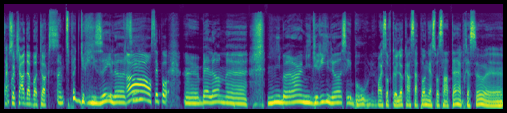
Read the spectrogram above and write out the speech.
Ça coûte cher de botox. un petit peu de grisé, là. Ah, on sait pas. Un bel homme euh, mi-brun, mi-gris, là, c'est beau, là. Ouais, sauf que là, quand ça pogne à 60 ans, après ça, euh,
